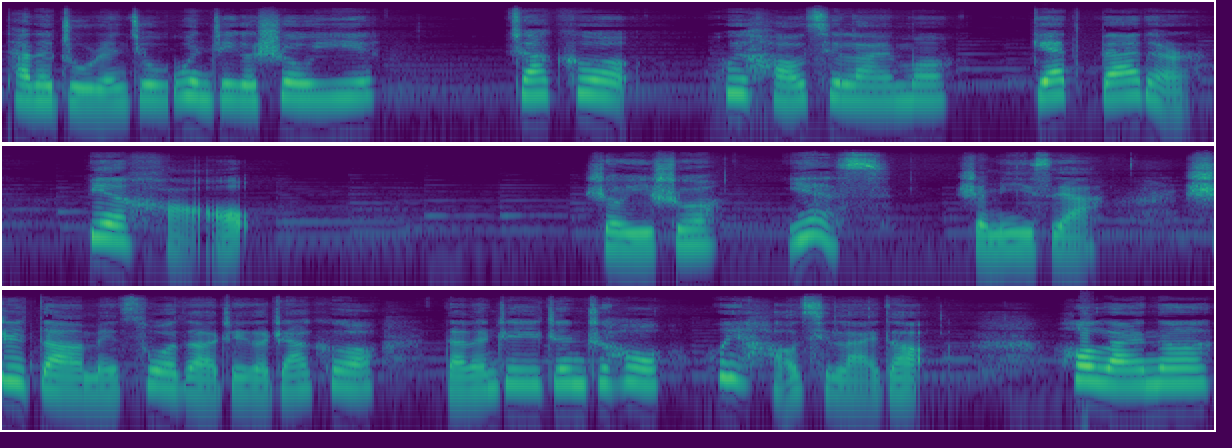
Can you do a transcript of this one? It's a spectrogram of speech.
它的主人就问这个兽医：“扎克会好起来吗？”“Get better，变好。”兽医说：“Yes，什么意思呀？”“是的，没错的。这个扎克打完这一针之后会好起来的。”后来呢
